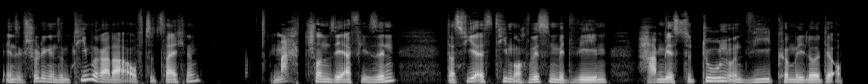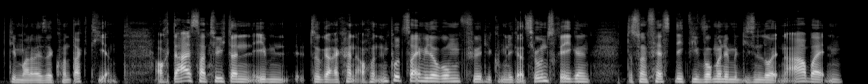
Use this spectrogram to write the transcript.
in, Entschuldigung, in so einem Teamradar aufzuzeichnen, macht schon sehr viel Sinn, dass wir als Team auch wissen, mit wem haben wir es zu tun und wie können wir die Leute optimalerweise kontaktieren. Auch da ist natürlich dann eben sogar kann auch ein Input sein wiederum für die Kommunikationsregeln, dass man festlegt, wie wollen wir denn mit diesen Leuten arbeiten.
